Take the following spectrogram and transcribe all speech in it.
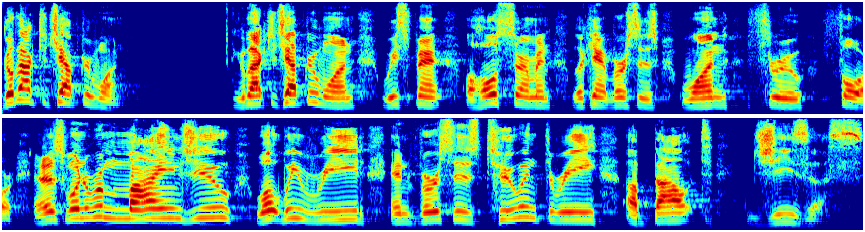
go back to chapter 1. Go back to chapter 1. We spent a whole sermon looking at verses 1 through 4. And I just want to remind you what we read in verses 2 and 3 about Jesus.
